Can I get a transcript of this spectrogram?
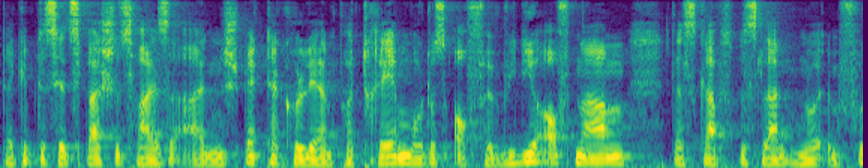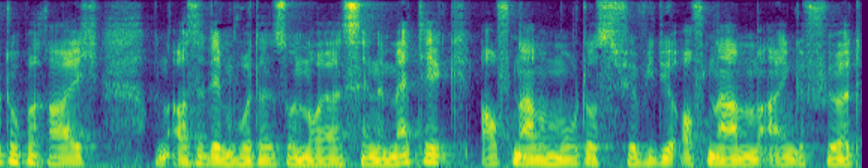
Da gibt es jetzt beispielsweise einen spektakulären Porträtmodus auch für Videoaufnahmen. Das gab es bislang nur im Fotobereich. Und außerdem wurde so ein neuer Cinematic-Aufnahmemodus für Videoaufnahmen eingeführt,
